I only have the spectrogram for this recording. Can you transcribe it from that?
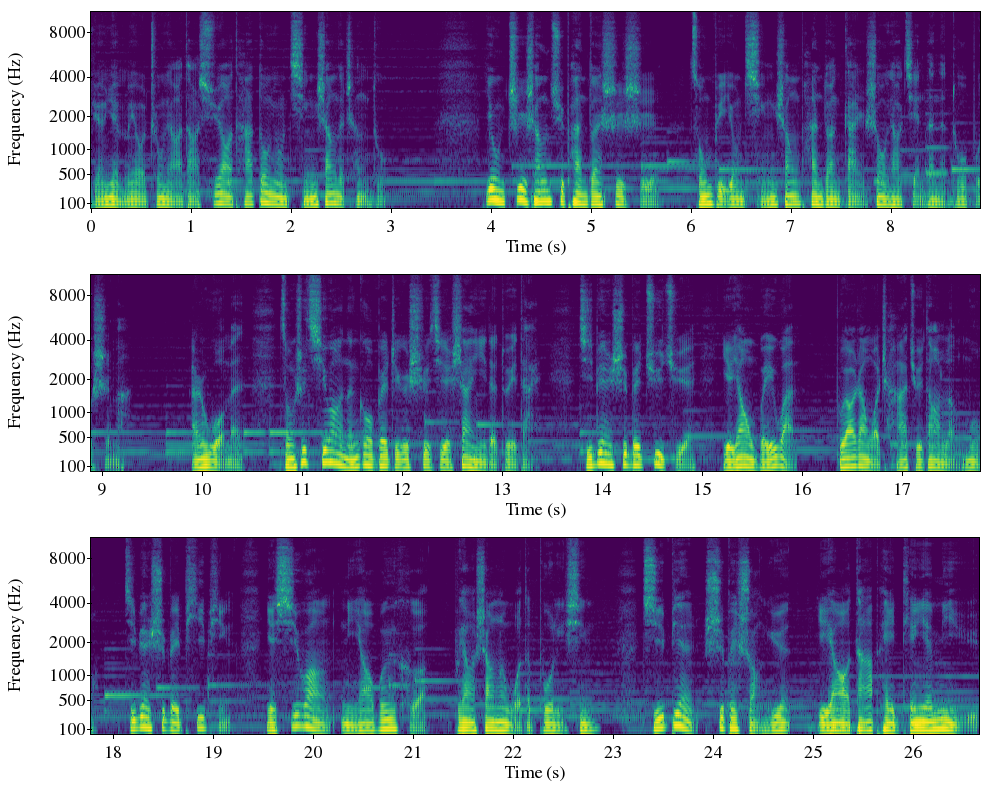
远远没有重要到需要他动用情商的程度。用智商去判断事实，总比用情商判断感受要简单的多，不是吗？而我们总是期望能够被这个世界善意的对待，即便是被拒绝，也要委婉，不要让我察觉到冷漠；即便是被批评，也希望你要温和，不要伤了我的玻璃心；即便是被爽约，也要搭配甜言蜜语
